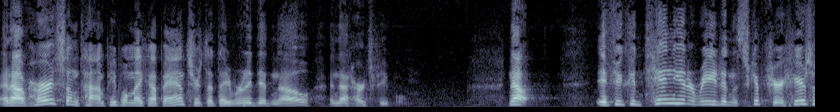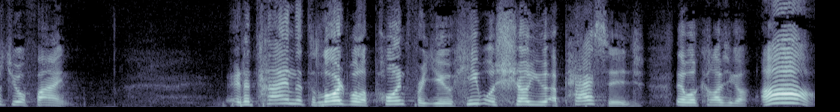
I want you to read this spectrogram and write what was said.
And I've heard sometimes people make up answers that they really didn't know, and that hurts people. Now, if you continue to read in the scripture, here's what you'll find at a time that the Lord will appoint for you, He will show you a passage that will cause you to go, ah,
